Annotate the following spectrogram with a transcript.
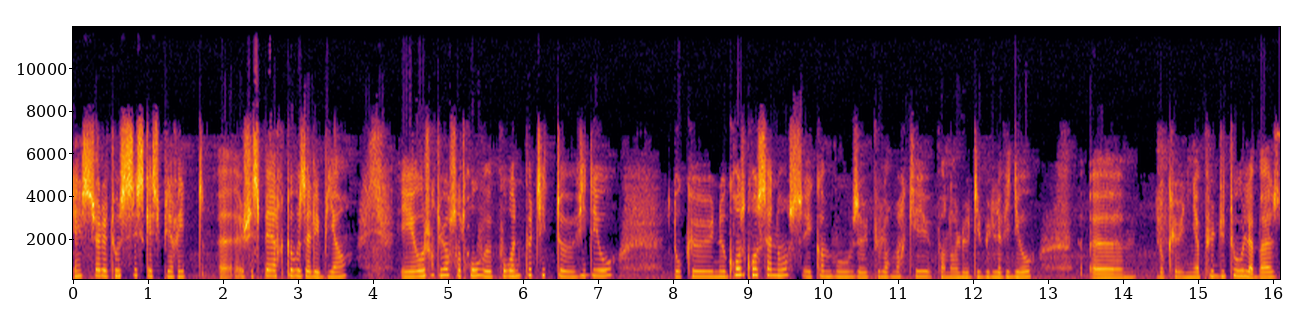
Et salut à tous, c'est Sky Spirit. Euh, J'espère que vous allez bien. Et aujourd'hui, on se retrouve pour une petite vidéo. Donc, euh, une grosse, grosse annonce. Et comme vous avez pu le remarquer pendant le début de la vidéo, euh, donc il n'y a plus du tout la base.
